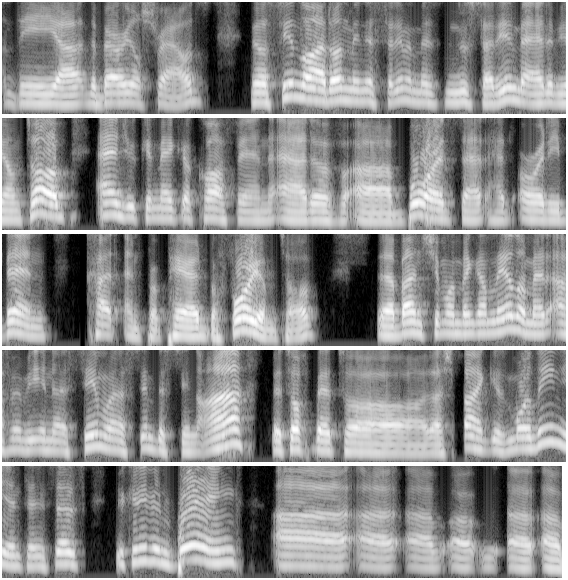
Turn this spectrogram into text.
the uh, the burial shrouds. And you can make a coffin out of uh, boards that had already been cut and prepared before Yom Tov. Rabban Shimon ben Gamliel omer af inasim inasim besin'a betoch beto Rashbag is more lenient and says you can even bring uh, uh, uh,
